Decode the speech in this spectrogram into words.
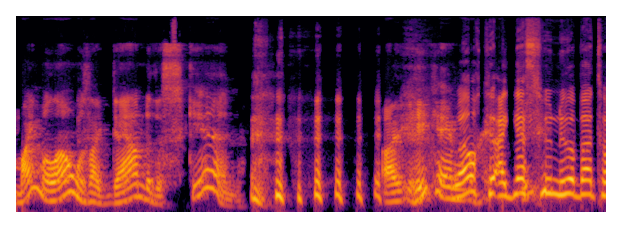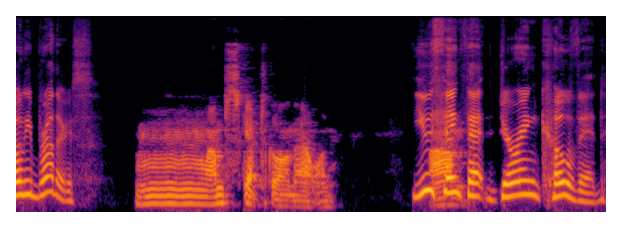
Mike Malone was like down to the skin. uh, he came. Well, I guess who knew about Tony Brothers? Mm, I'm skeptical on that one. You um, think that during COVID,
